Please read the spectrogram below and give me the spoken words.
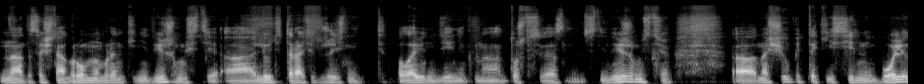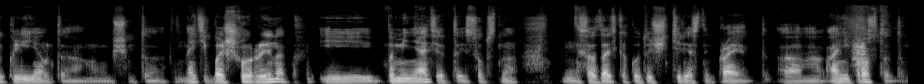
на достаточно огромном рынке недвижимости, а люди тратят в жизни половину денег на то, что связано с недвижимостью, а, нащупать такие сильные боли клиента, в общем-то, найти большой рынок и поменять это, и, собственно, создать какой-то очень интересный проект, а, а не просто там,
